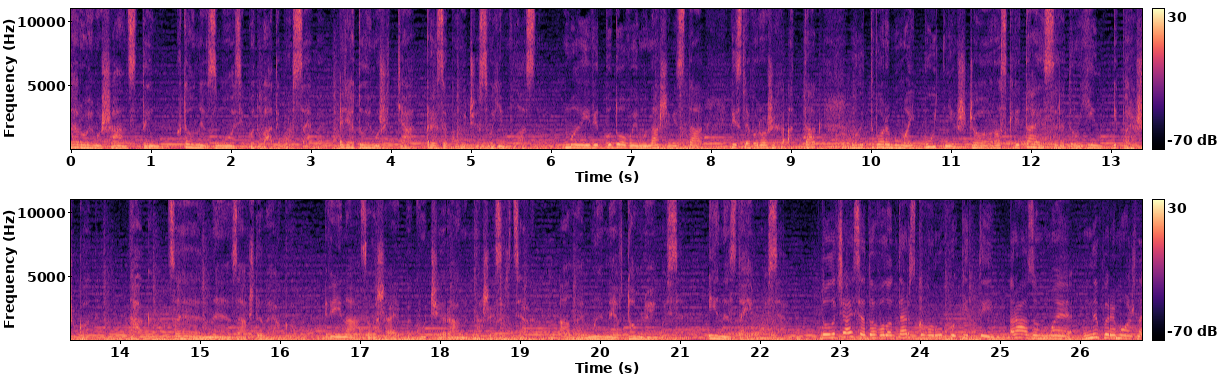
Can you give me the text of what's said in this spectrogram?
даруємо шанс тим, хто не в змозі подбати про себе, рятуємо життя, ризикуючи своїм власним. Ми відбудовуємо наші міста після ворожих атак. Ми творимо майбутнє, що розквітає серед руїн і перешкод. Так, це не завжди легко. Війна залишає пекучі рани в наших серцях, але ми не втомлюємося і не здаємося. Долучайся до волонтерського руху і ти. Разом ми непереможна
